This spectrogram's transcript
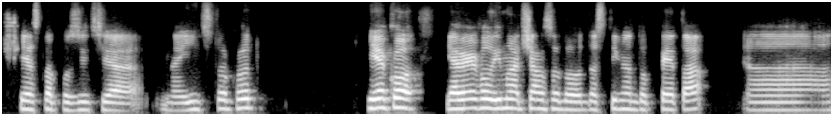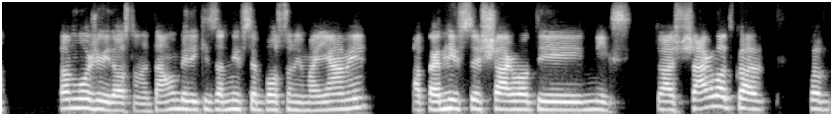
шеста позиција на истокот. Иако ја би рекол имаат шанса да да стигнат до пета, а, па може и да остане таму бидејќи за нив се Бостон и Мајами, а пред нив се Шарлот и Никс. Тоа Шарлот која која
